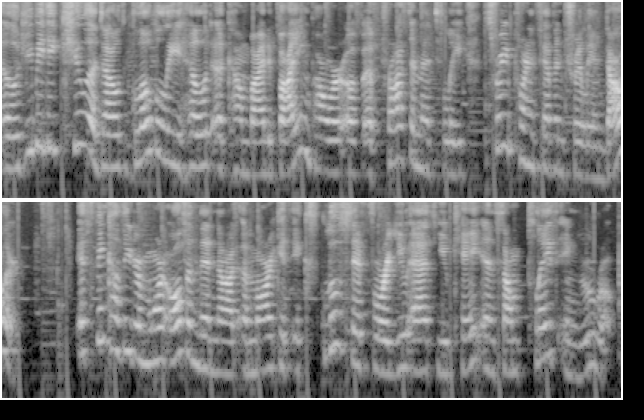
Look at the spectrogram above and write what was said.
LGBTQ adults globally held a combined buying power of approximately $3.7 trillion. It's been considered more often than not a market exclusive for US, UK, and some place in Europe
